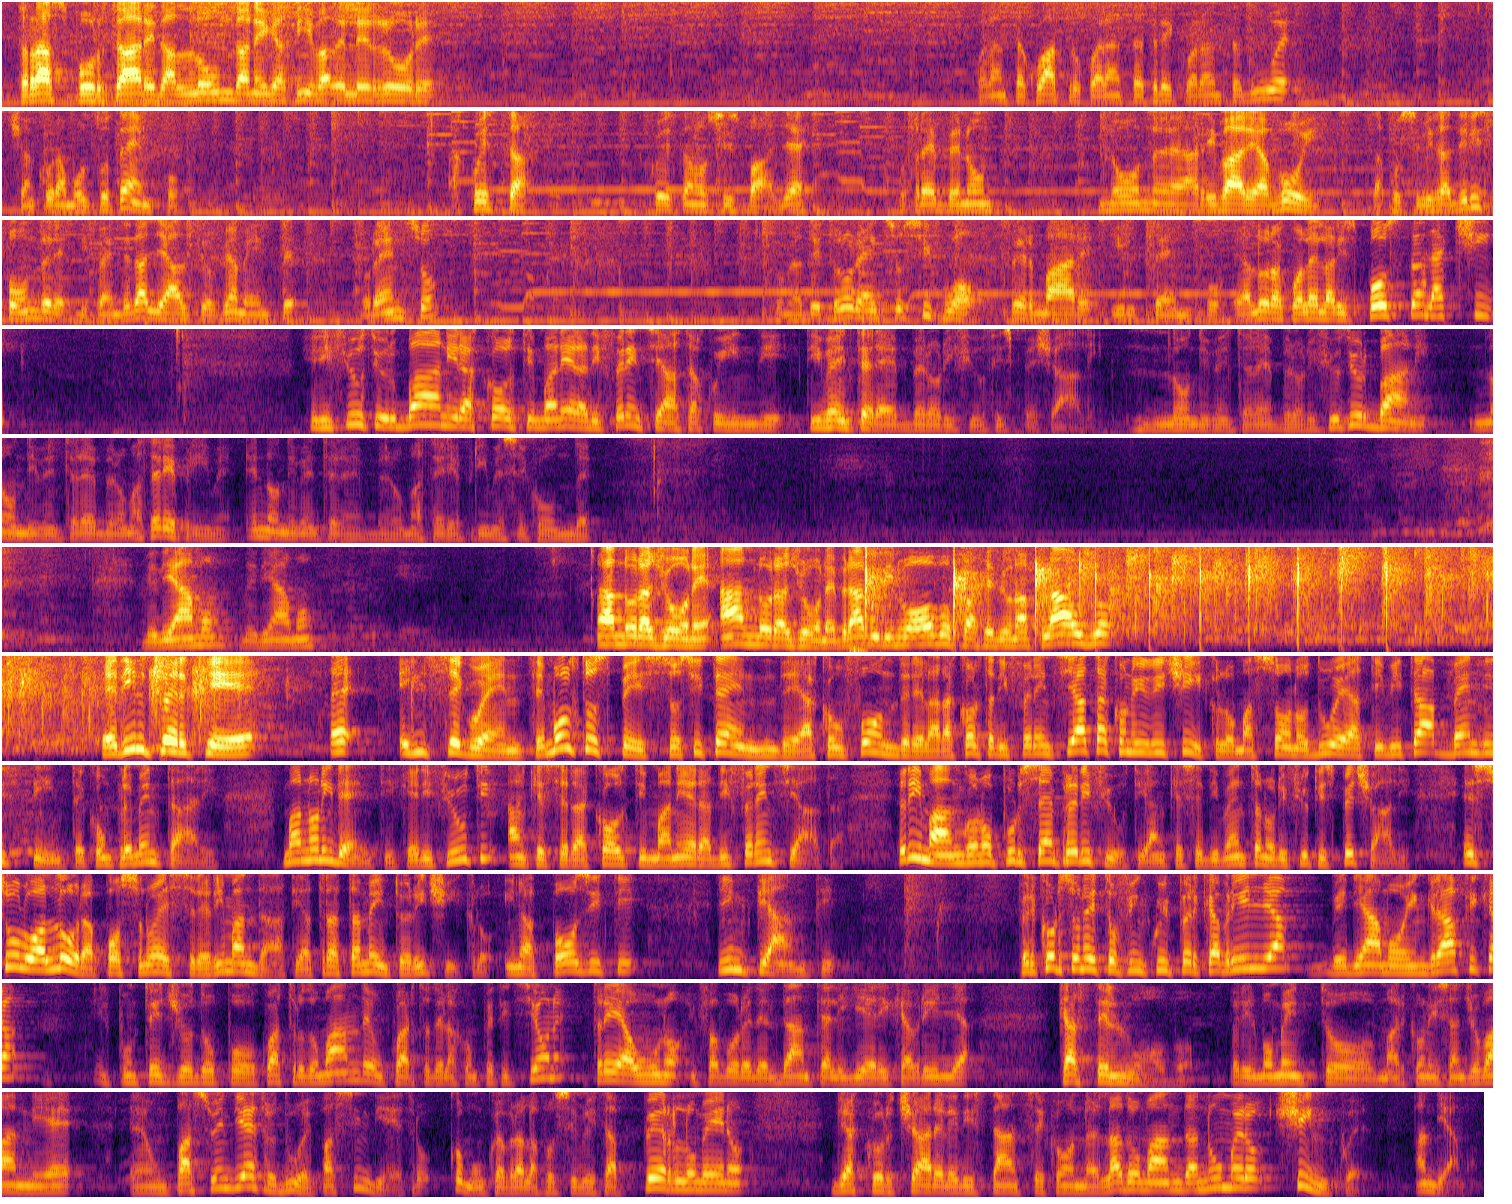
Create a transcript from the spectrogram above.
trasportare dall'onda negativa dell'errore. 44, 43, 42, c'è ancora molto tempo. A questa, questa non si sbaglia, eh. potrebbe non, non eh, arrivare a voi la possibilità di rispondere, dipende dagli altri ovviamente. Lorenzo, come ha detto Lorenzo, si può fermare il tempo. E allora qual è la risposta? La C. I rifiuti urbani raccolti in maniera differenziata quindi diventerebbero rifiuti speciali. non diventerebbero rifiuti urbani, non diventerebbero materie prime e non diventerebbero materie prime seconde. Vediamo, vediamo. Hanno ragione, hanno ragione. Bravi di nuovo, fatevi un applauso. Ed il perché è il seguente. Molto spesso si tende a confondere la raccolta differenziata con il riciclo, ma sono due attività ben distinte, complementari, ma non identiche. I rifiuti, anche se raccolti in maniera differenziata, rimangono pur sempre rifiuti, anche se diventano rifiuti speciali, e solo allora possono essere rimandati a trattamento e riciclo in appositi impianti. Percorso netto fin qui per Cavriglia, vediamo in grafica il punteggio dopo quattro domande, un quarto della competizione, 3 a 1 in favore del Dante Alighieri Cavriglia Castelnuovo. Per il momento Marconi San Giovanni è, è un passo indietro, due passi indietro, comunque avrà la possibilità perlomeno di accorciare le distanze con la domanda numero 5. Andiamo.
